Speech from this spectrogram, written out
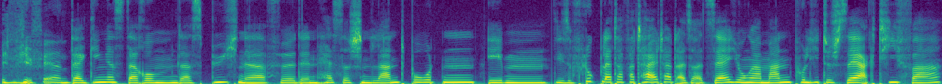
Inwiefern? Da ging es darum, dass Büchner für den hessischen Landboten eben diese Flugblätter verteilt hat, also als sehr junger Mann politisch sehr aktiv war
